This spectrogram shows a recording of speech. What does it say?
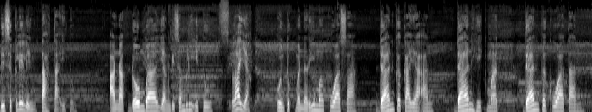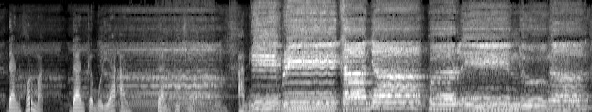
di sekeliling tahta itu. Anak domba yang disembelih itu layak untuk menerima kuasa dan kekayaan dan hikmat dan kekuatan dan hormat dan kemuliaan dan pujian. Amin. Diberikannya perlindungan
